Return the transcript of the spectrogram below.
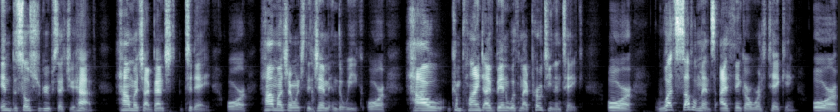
in the social groups that you have. How much I benched today, or how much I went to the gym in the week, or how compliant I've been with my protein intake, or what supplements I think are worth taking, or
